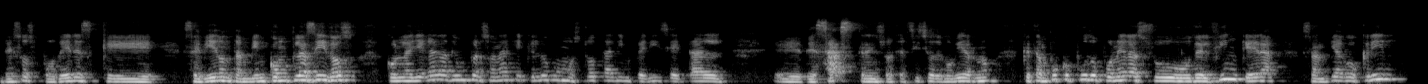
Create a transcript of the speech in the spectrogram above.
de esos poderes que se vieron también complacidos con la llegada de un personaje que luego mostró tal impericia y tal eh, desastre en su ejercicio de gobierno, que tampoco pudo poner a su delfín, que era Santiago Krill,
